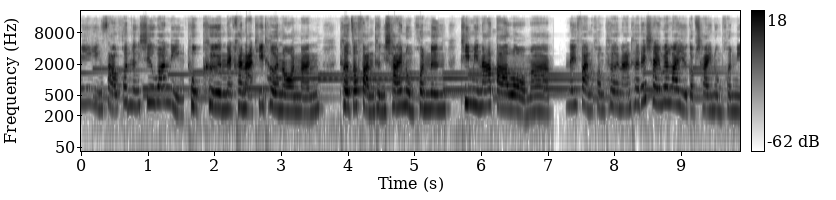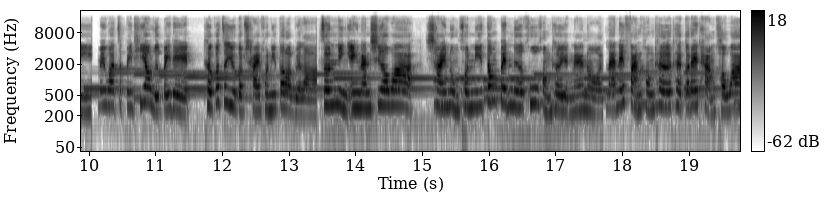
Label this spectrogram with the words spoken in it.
มีหญิงสาวคนหนึ่งชื่อว่าหนิง ทุกคืนในขณะที่เธอนอนนั้น เธอจะฝันถึงชายหนุ่มคนหนึ่งที่มีหน้าตาหล่อมาก ในฝันของเธอนั้นเธอได้ใช้เวลาอยู่กับชายหนุ่มคนนี้ ไม่ว่าจะไปเที่ยวหรือไปเดท เธอก็จะอยู่กับชายคนนี้ตลอดเวลา จนหนิงเองนั้นเชื่อว่าชายหนุ่มคนนี้ต้องเป็นเนื้อคู่ของเธออย่างแน่นอน และในฝันของเธอ เธอก็ได้ถามเขาว่า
